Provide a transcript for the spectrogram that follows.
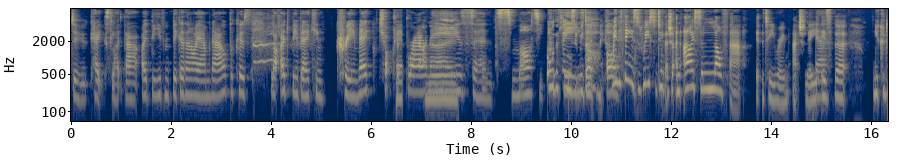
do cakes like that, I'd be even bigger than I am now because like I'd be making cream egg chocolate brownies and smarty All the things that we don't make. I mean, Oh, the thing is, is we used to do that show, and I used to love that at the tea room, actually, Yeah. is that you could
